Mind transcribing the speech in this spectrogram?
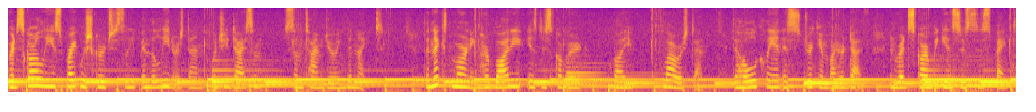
Red Scar leaves Bright Whisker to sleep in the leader's den, but she dies some, sometime during the next morning, her body is discovered by Flowerstem. The whole clan is stricken by her death, and Red Scar begins to suspect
